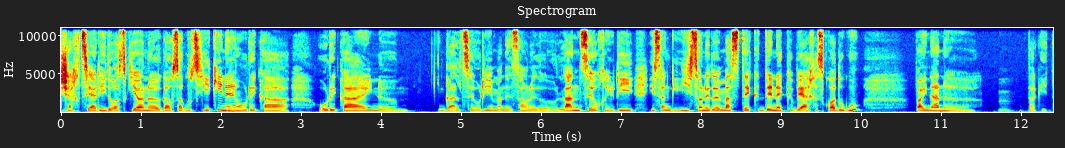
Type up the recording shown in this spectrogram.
sartzeari doazkion uh, gauza guziekin, eh, oreka, orekain um, galtze hori eman ezaun edo lantze hori izan gizon edo emaztek denek beharrezkoa dugu, baina, uh, dakit.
